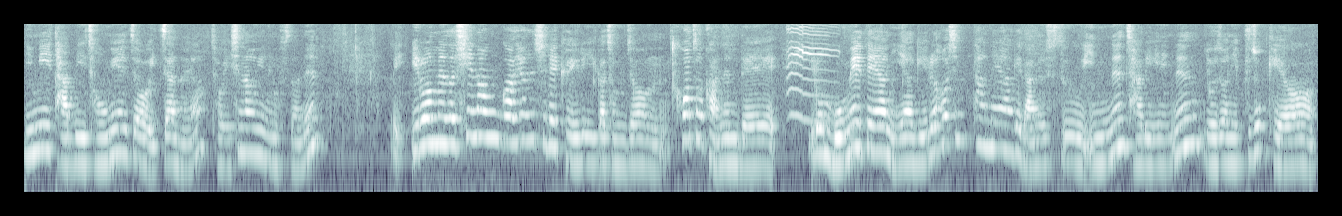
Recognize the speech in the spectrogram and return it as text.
이미 답이 정해져 있잖아요. 저희 신앙인으로서는. 이러면서 신앙과 현실의 괴리가 점점 커져 가는데 이런 몸에 대한 이야기를 허심탄회하게 나눌 수 있는 자리는 여전히 부족해요.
